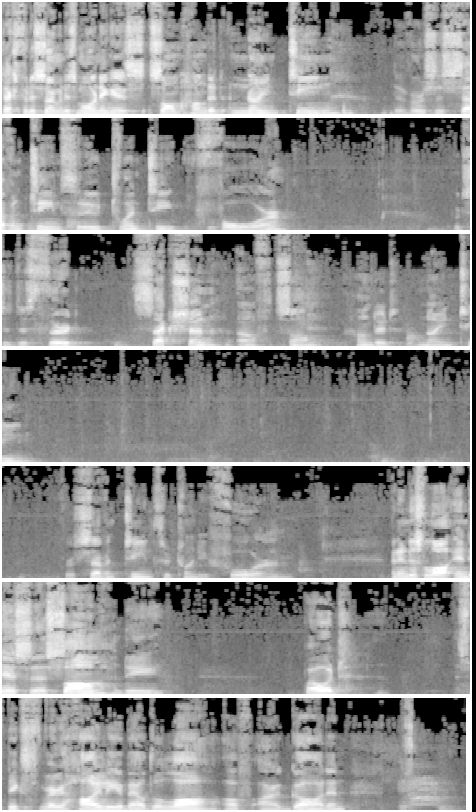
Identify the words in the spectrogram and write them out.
Text for the sermon this morning is Psalm 119, the verses 17 through 24, which is the third section of Psalm 119. Verse 17 through 24. And in this law, in this uh, psalm, the poet speaks very highly about the law of our God, and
